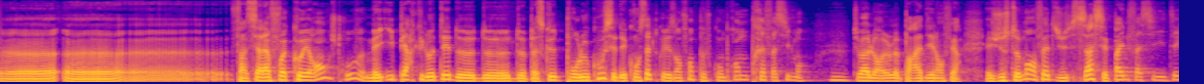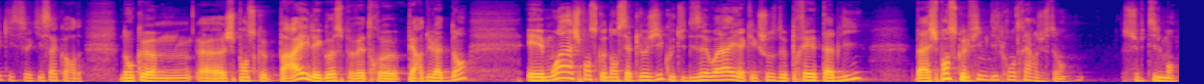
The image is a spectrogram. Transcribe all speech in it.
Euh, euh, Enfin, c'est à la fois cohérent, je trouve, mais hyper culotté de, de, de- parce que pour le coup, c'est des concepts que les enfants peuvent comprendre très facilement. Tu vois, le, le paradis et l'enfer. Et justement, en fait, ça, c'est pas une facilité qui se- qui s'accorde. Donc, euh, euh, je pense que pareil, les gosses peuvent être perdus là-dedans. Et moi, je pense que dans cette logique où tu disais, voilà, il y a quelque chose de préétabli, bah, je pense que le film dit le contraire, justement, subtilement.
